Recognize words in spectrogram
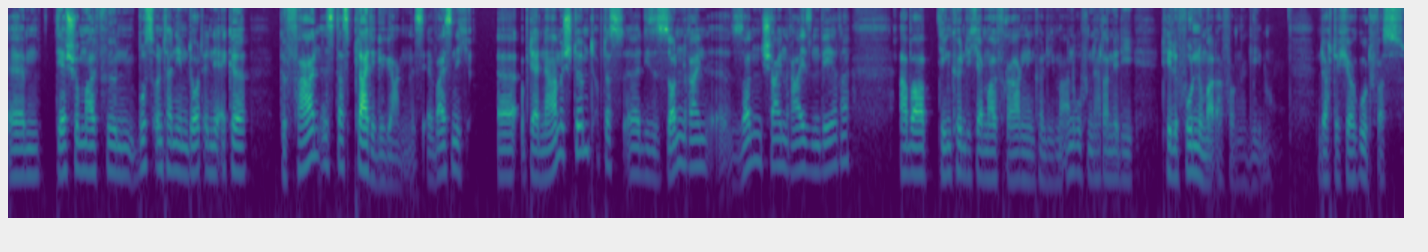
ähm, der schon mal für ein Busunternehmen dort in der Ecke gefahren ist, das pleite gegangen ist. Er weiß nicht, äh, ob der Name stimmt, ob das äh, dieses Sonnenrein, äh, Sonnenscheinreisen wäre. Aber den könnte ich ja mal fragen, den könnte ich mal anrufen. Hat er mir die Telefonnummer davon gegeben. Und dachte ich, ja gut, was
